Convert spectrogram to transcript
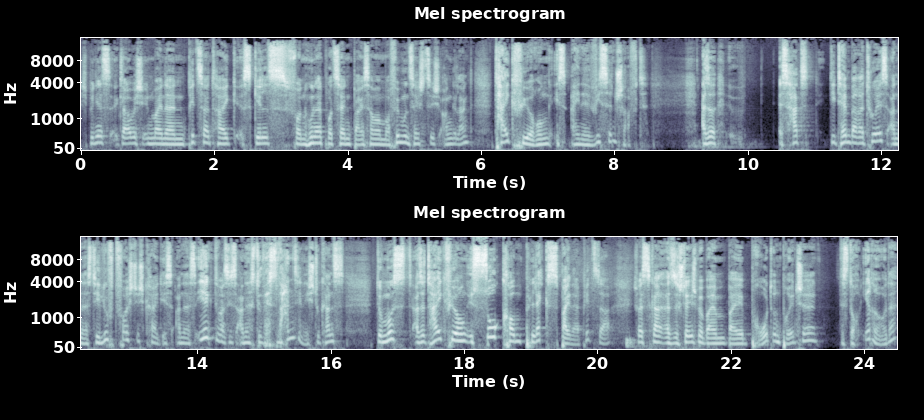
ich bin jetzt, glaube ich, in meinen Pizzateig-Skills von 100% bei, sagen wir mal, 65 angelangt. Teigführung ist eine Wissenschaft. Also es hat die Temperatur ist anders, die Luftfeuchtigkeit ist anders, irgendwas ist anders. Du wirst wahnsinnig. Du kannst, du musst, also Teigführung ist so komplex bei einer Pizza. Ich weiß gar nicht, also stelle ich mir beim bei Brot und Brötchen, das ist doch irre, oder?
